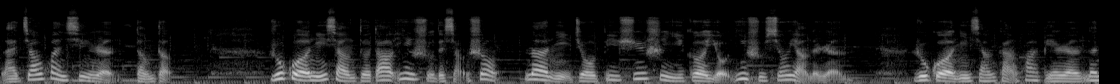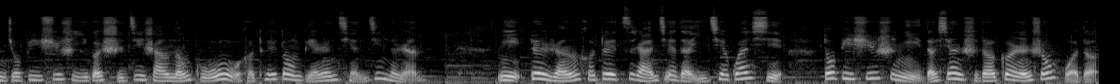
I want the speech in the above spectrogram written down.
来交换信任，等等。如果你想得到艺术的享受，那你就必须是一个有艺术修养的人。如果你想感化别人，那你就必须是一个实际上能鼓舞和推动别人前进的人。你对人和对自然界的一切关系，都必须是你的现实的个人生活的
